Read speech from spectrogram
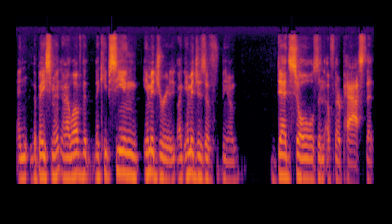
and the basement. And I love that they keep seeing imagery, like images of, you know, dead souls and of their past that,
